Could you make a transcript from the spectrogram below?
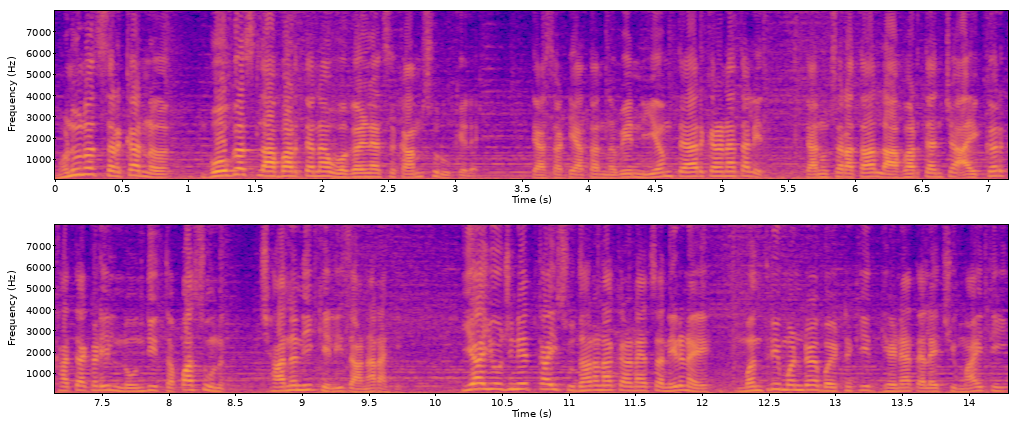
म्हणूनच सरकारनं बोगस लाभार्थ्यांना वगळण्याचं काम सुरू केलंय. त्यासाठी आता नवे नियम तयार करण्यात आलेत. त्यानुसार आता लाभार्थ्यांच्या आयकर खात्याकडील नोंदी तपासून छाननी केली जाणार आहे. या योजनेत काही सुधारणा करण्याचा निर्णय मंत्रिमंडळ बैठकीत घेण्यात आल्याची माहिती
